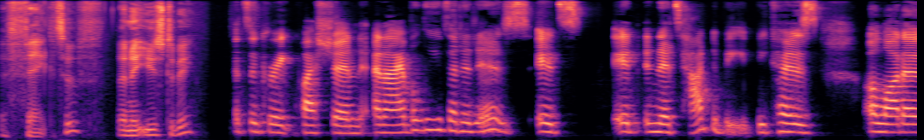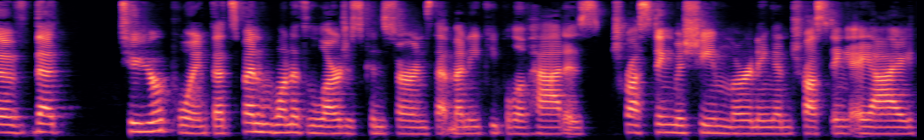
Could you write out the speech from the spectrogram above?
effective than it used to be? It's a great question. And I believe that it is. It's it and it's had to be because a lot of that to your point, that's been one of the largest concerns that many people have had is trusting machine learning and trusting AI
